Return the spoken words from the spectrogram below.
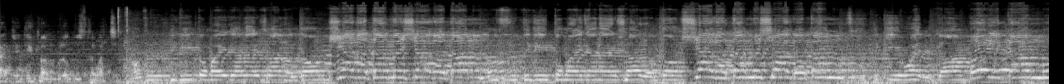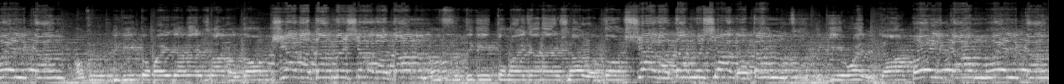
রাজনৈতিক দলগুলো বুঝতে পারছে। তোমায় জানাই স্বাগতম। স্বাগতম স্বাগতম। সংস্কৃতি তোমায় জানাই স্বাগতম। স্বাগতম স্বাগতম। সংস্কৃতি ওয়েলকাম ওয়েলকাম ওয়েলকাম সংস্কৃতি তোমায় জানাই স্বাগতম। স্বাগতম স্বাগতম। সংস্কৃতি তোমায় জানাই স্বাগতম। স্বাগতম স্বাগতম। সংস্কৃতি ওয়েলকাম ওয়েলকাম ওয়েলকাম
